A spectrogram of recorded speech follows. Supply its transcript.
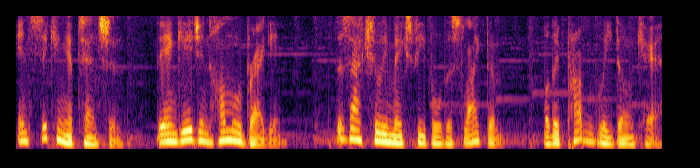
In seeking attention, they engage in humble bragging. This actually makes people dislike them, but they probably don't care.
